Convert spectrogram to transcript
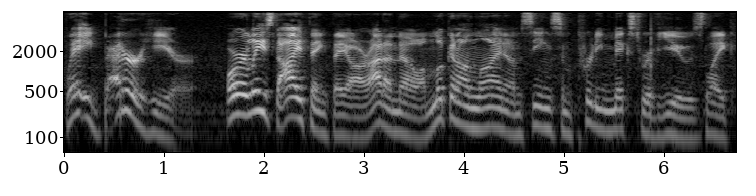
way better here. Or at least I think they are, I don't know. I'm looking online and I'm seeing some pretty mixed reviews, like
